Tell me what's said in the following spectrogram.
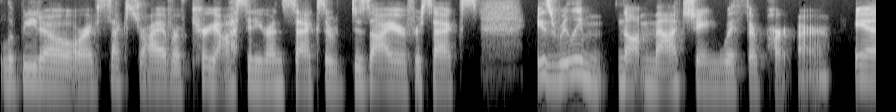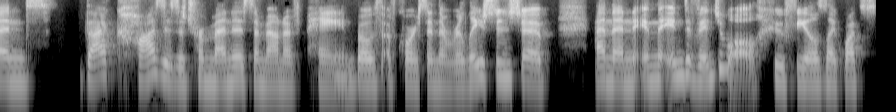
libido or of sex drive or of curiosity around sex or desire for sex is really not matching with their partner. And that causes a tremendous amount of pain, both, of course, in the relationship and then in the individual who feels like, what's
